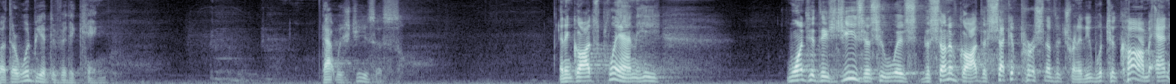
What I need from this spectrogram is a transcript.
But there would be a Davidic king. That was Jesus. And in God's plan, he wanted this Jesus, who was the Son of God, the second person of the Trinity, to come and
